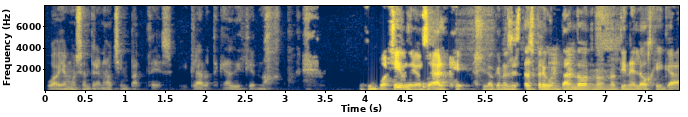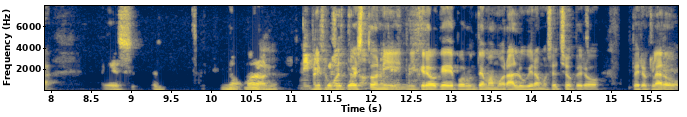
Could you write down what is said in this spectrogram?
o habíamos entrenado chimpancés. Y claro, te quedas diciendo, es imposible, o sea, lo que, lo que nos estás preguntando no, no tiene lógica. Es, es, no, bueno, ni presupuesto, ni, presupuesto ¿no? ni, ni, creo que por un tema moral lo hubiéramos hecho, pero, pero claro,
